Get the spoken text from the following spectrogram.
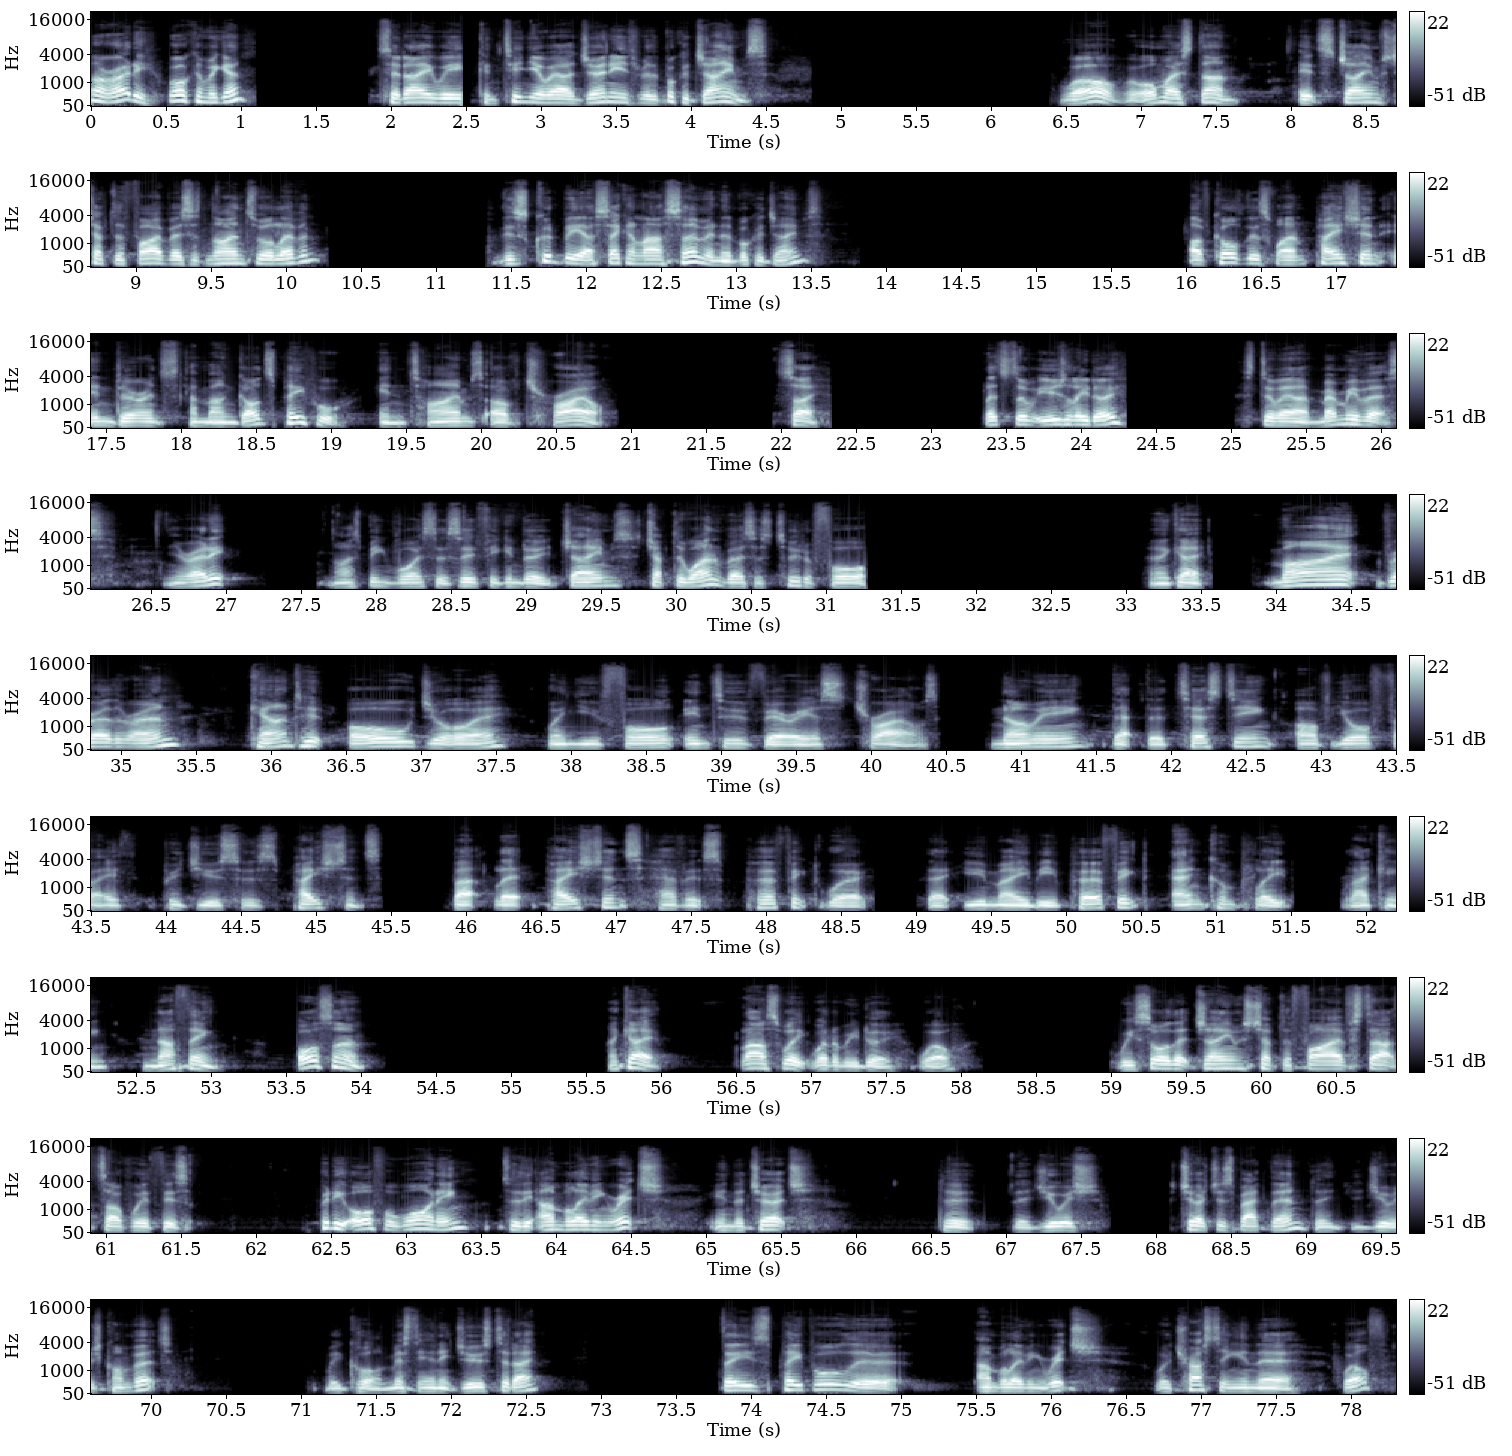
Alrighty, welcome again. Today we continue our journey through the book of James. Well, we're almost done. It's James chapter 5, verses 9 to 11. This could be our second last sermon in the book of James. I've called this one Patient Endurance Among God's People in Times of Trial. So, let's do what we usually do. Let's do our memory verse. You ready? Nice big voices, See if you can do. James chapter 1, verses 2 to 4. Okay. My brethren, count it all joy when you fall into various trials, knowing that the testing of your faith produces patience. But let patience have its perfect work, that you may be perfect and complete, lacking nothing. Awesome. Okay, last week, what did we do? Well, we saw that James chapter 5 starts off with this pretty awful warning to the unbelieving rich in the church, to the Jewish churches back then, the Jewish converts. We call them Messianic Jews today. These people, the unbelieving rich, were trusting in their wealth.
